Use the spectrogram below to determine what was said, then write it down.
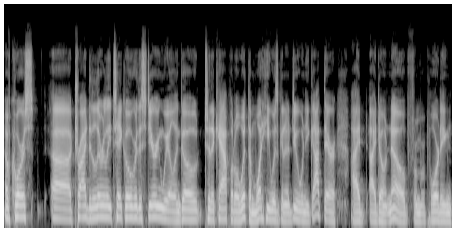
of course, uh, tried to literally take over the steering wheel and go to the Capitol with them. What he was going to do when he got there, I I don't know. From reporting,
